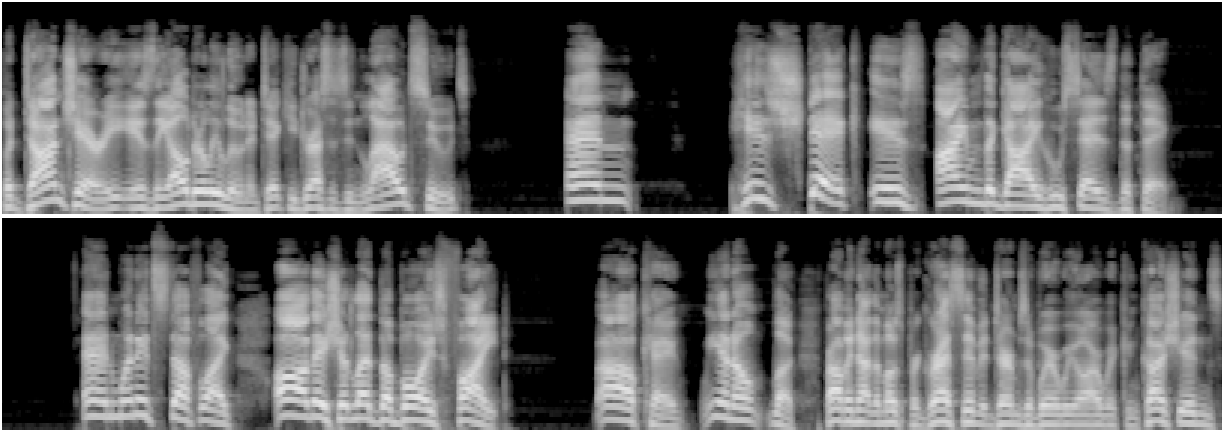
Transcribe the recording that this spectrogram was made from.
But Don Cherry is the elderly lunatic. He dresses in loud suits. And his shtick is I'm the guy who says the thing. And when it's stuff like, oh, they should let the boys fight. Okay, you know, look, probably not the most progressive in terms of where we are with concussions,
